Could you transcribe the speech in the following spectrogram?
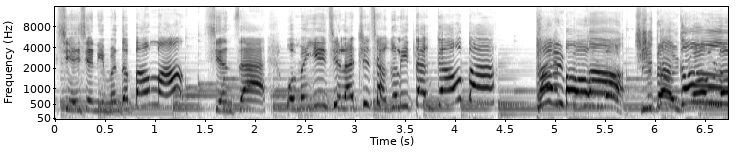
谢谢你们的帮忙。现在我们一起来吃巧克力蛋糕吧。太棒了，吃蛋糕喽！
